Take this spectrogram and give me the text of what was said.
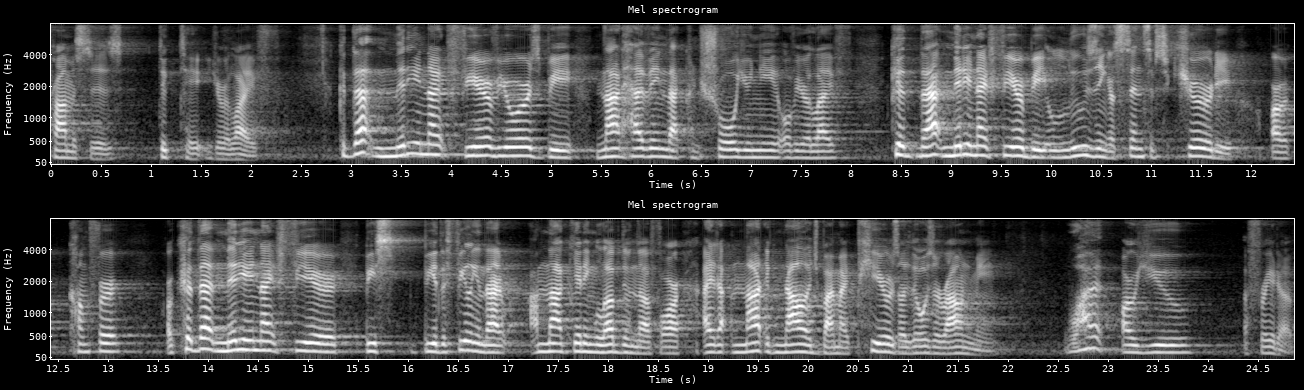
promises dictate your life? Could that Midianite fear of yours be not having that control you need over your life? Could that Midianite fear be losing a sense of security or comfort? Or could that Midianite fear be, be the feeling that I'm not getting loved enough or I'm not acknowledged by my peers or those around me? What are you afraid of?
